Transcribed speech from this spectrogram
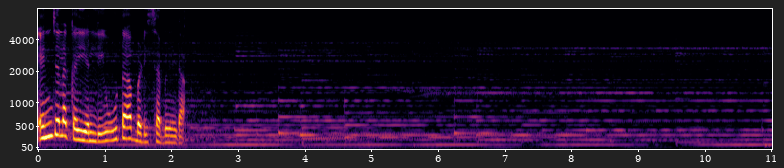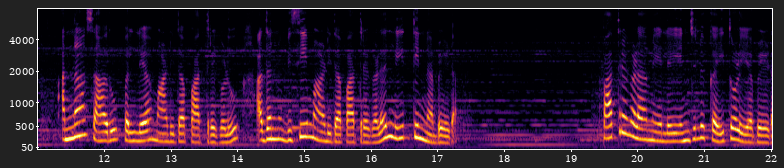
ಎಂಜಲ ಕೈಯಲ್ಲಿ ಊಟ ಬಡಿಸಬೇಡ. ಅನ್ನ ಸಾರು ಪಲ್ಯ ಮಾಡಿದ ಪಾತ್ರೆಗಳು, ಅದನ್ನು ಬಿಸಿ ಮಾಡಿದ ಪಾತ್ರೆಗಳಲ್ಲಿ ತಿನ್ನಬೇಡ. ಪಾತ್ರೆಗಳ ಮೇಲೆ ಎಂಜಲು ಕೈ ತೊಳೆಯಬೇಡ.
